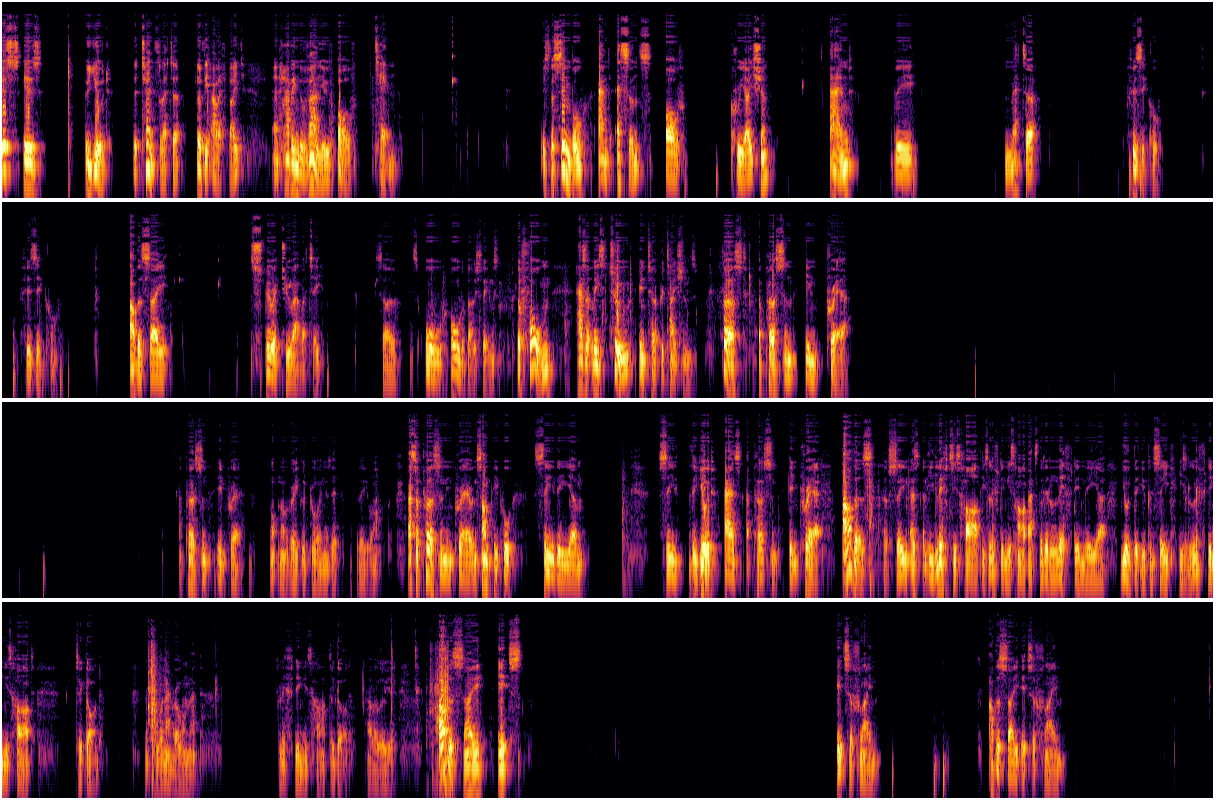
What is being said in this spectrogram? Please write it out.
This is the Yud, the tenth letter of the Aleph Beit, and having the value of 10. It's the symbol and essence of creation and the metaphysical. Physical. Others say spirituality. So it's all, all of those things. The form has at least two interpretations. First, a person in prayer. A person in prayer. Not, not a very good drawing, is it? There you are. That's a person in prayer, and some people see the um, see the yud as a person in prayer. Others have seen as, and he lifts his heart. He's lifting his heart. That's the little lift in the uh, yud that you can see. He's lifting his heart to God. Let's do an arrow on that. He's lifting his heart to God. Hallelujah. Others say it's it's a flame. Others say it's a flame.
